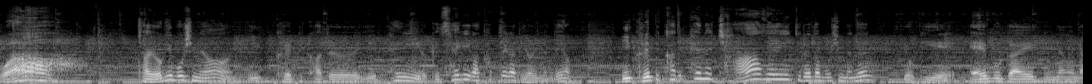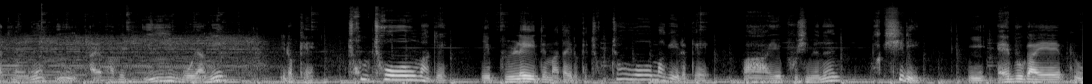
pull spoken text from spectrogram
와. 자, 여기 보시면 이 그래픽카드 이 펜이 이렇게 세 개가 탑재가 되어 있는데요. 이 그래픽 카드 펜을 자세히 들여다보시면은 여기에 에브가의 문양을 나타내는 이 알파벳 E 모양이 이렇게 촘촘하게 이 블레이드마다 이렇게 촘촘하게 이렇게 와 여기 보시면은 확실히 이 에브가의 그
